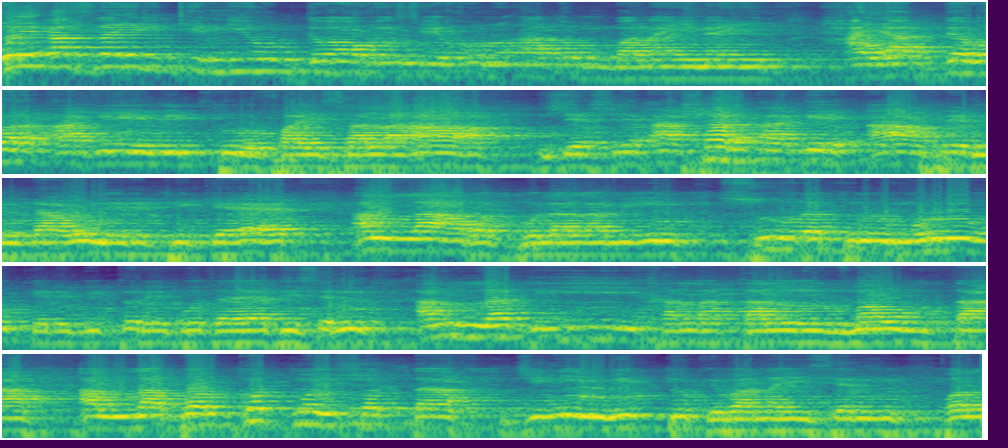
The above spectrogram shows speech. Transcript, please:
ওই আজরাইলকে নিয়োগ দেওয়া হয়েছে কোন আদম বানাই নাই। হায়াত দেওয়ার আগে মৃত্যুর ফাইসালা দেশে আসার আগে আপেল ডাউনের টিকেট আল্লাহ রব্বুল আলামিন সূরাতুল মুলুকের ভিতরে বোঝায়া দিবেন দি খালাকাল মাউতা। আল্লাহ বরকতময় সত্তা যিনি মৃত্যুকে বানাইছেন, ওয়াল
